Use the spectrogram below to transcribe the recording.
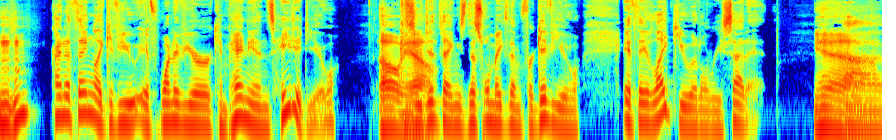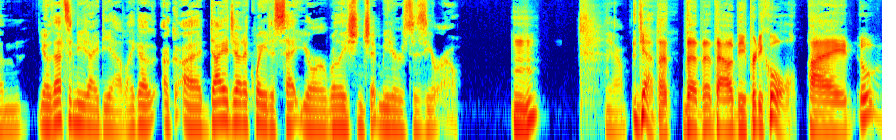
Mm-hmm. kind of thing. Like if you if one of your companions hated you Oh because yeah, you did things, this will make them forgive you. If they like you, it'll reset it. yeah. Um, you know, that's a neat idea. Like a, a, a diegetic way to set your relationship meters to zero. yeah, yeah that that that would be pretty cool. I oh,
